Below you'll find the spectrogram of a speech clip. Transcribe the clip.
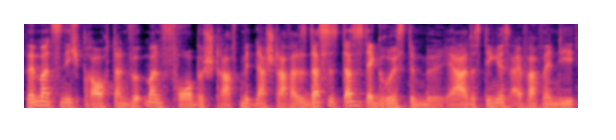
Wenn man es nicht braucht, dann wird man vorbestraft mit einer Strafe. Also das ist, das ist der größte Müll. Ja, das Ding ist einfach, wenn die,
